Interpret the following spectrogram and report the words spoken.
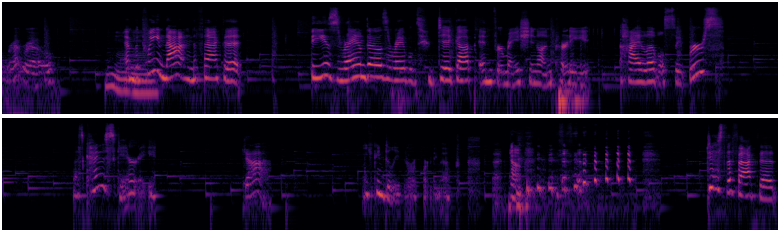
Retro. Hmm. And between that and the fact that these randos are able to dig up information on pretty high level supers, that's kind of scary. Yeah. You can delete the recording though. Oh. Just the fact that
